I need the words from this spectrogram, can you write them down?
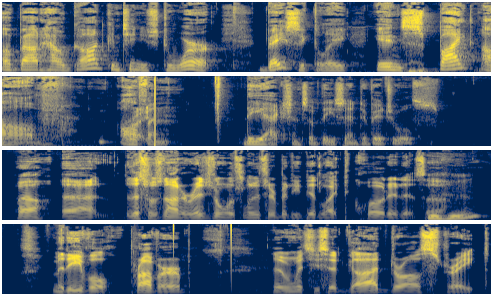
about how God continues to work basically in spite of often right. the actions of these individuals. Well, uh, this was not original with Luther, but he did like to quote it as a mm-hmm. medieval proverb in which he said, God draws straight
